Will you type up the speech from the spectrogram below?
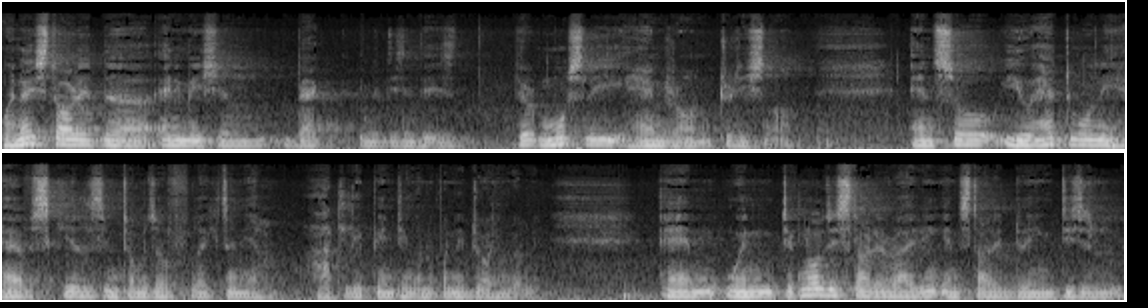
when I started uh, animation back in the Disney days, they were mostly hand-drawn, traditional. And so you had to only have skills in terms of like hardly painting on a drawing. on And when technology started arriving and started doing digital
